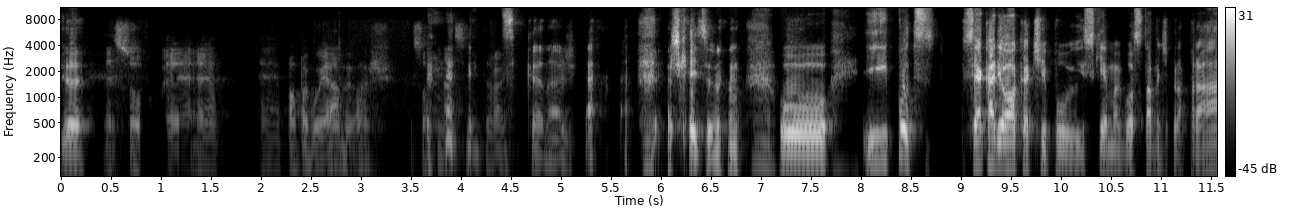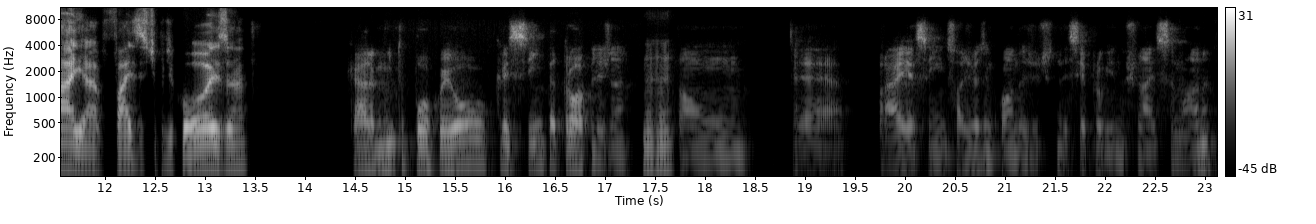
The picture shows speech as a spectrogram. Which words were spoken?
É. Eu sou é, é, é Papa Goiaba, eu acho. Só que nasce em Niterói. Sacanagem. acho que é isso mesmo. O... E, putz, você é carioca, tipo, esquema, gostava de ir pra praia, faz esse tipo de coisa? Cara, muito pouco. Eu cresci em Petrópolis, né? Uhum. Então, é, praia, assim, só de vez em quando a gente descia para o Rio nos finais de semana.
